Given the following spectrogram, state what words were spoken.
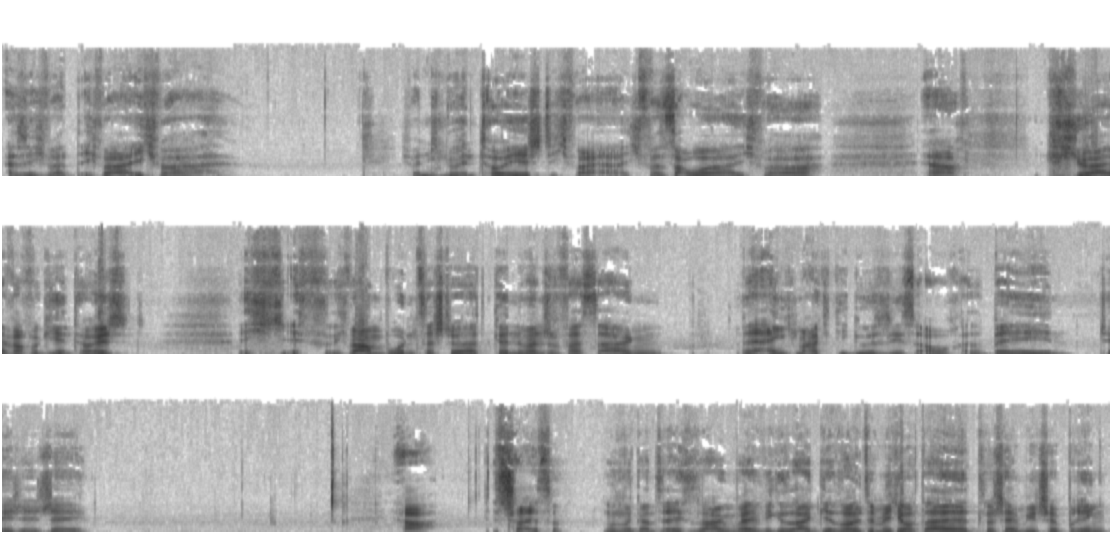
Also ich war, ich war, ich war, war nicht nur enttäuscht, ich war, ich war sauer, ich war, ja, ich war einfach wirklich enttäuscht. Ich, ich, ich war am Boden zerstört, könnte man schon fast sagen. Weil eigentlich mag ich die Grizzlies auch, also Bane, JJJ. Ja, ist scheiße, muss man ganz ehrlich sagen, weil, wie gesagt, ihr sollte mich auch da zur Championship bringen.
